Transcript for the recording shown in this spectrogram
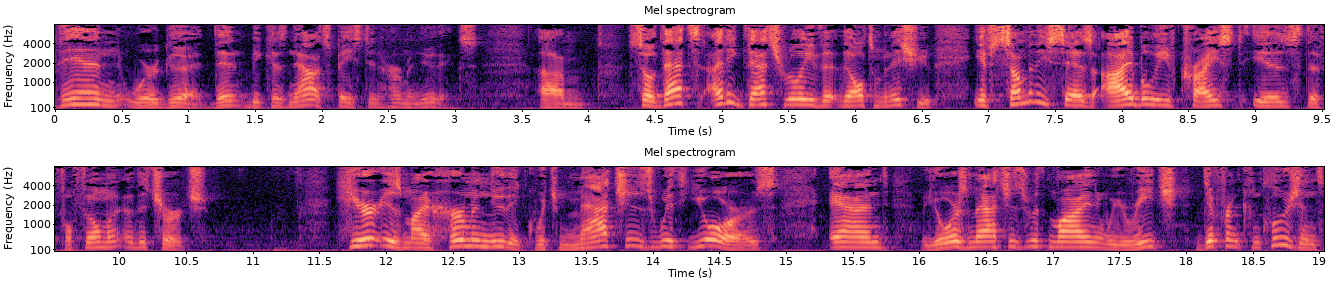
Then we're good. Then because now it's based in hermeneutics. Um, so that's I think that's really the, the ultimate issue. If somebody says, I believe Christ is the fulfillment of the church, Here is my hermeneutic, which matches with yours, and yours matches with mine, and we reach different conclusions.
